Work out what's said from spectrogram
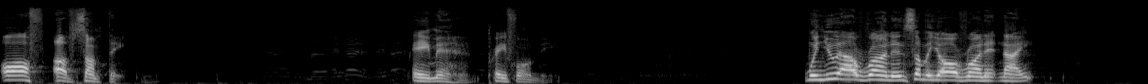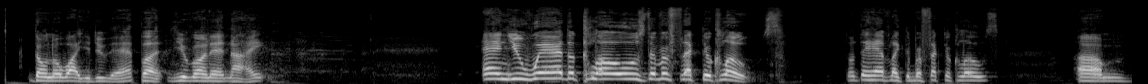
off of something. Amen. Amen. Pray for me. When you out running, some of y'all run at night. Don't know why you do that, but you run at night and you wear the clothes, the reflector clothes. Don't they have like the reflector clothes? Um,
